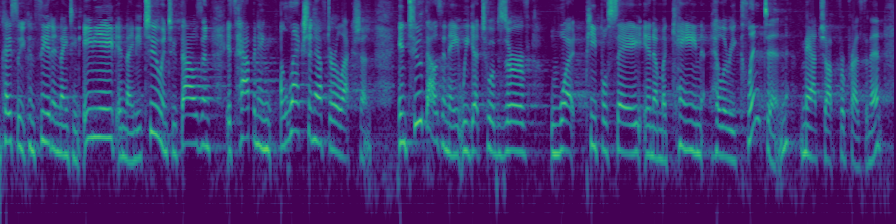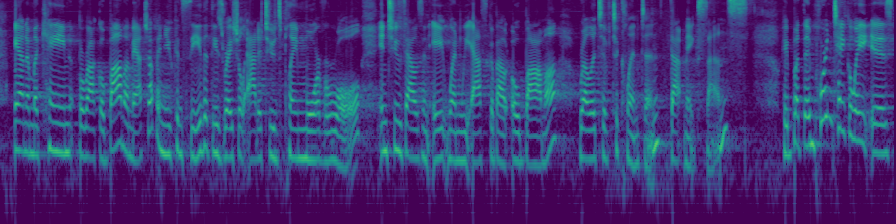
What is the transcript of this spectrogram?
Okay, so you can see it in 1988, in 92, in 2000. It's happening election after election. In 2008, we get to observe what people say in a McCain Hillary Clinton matchup for president and a McCain Barack Obama matchup. And you can see that these racial attitudes play more of a role in 2008 when we ask about Obama relative to Clinton. That makes sense. Okay, but the important takeaway is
